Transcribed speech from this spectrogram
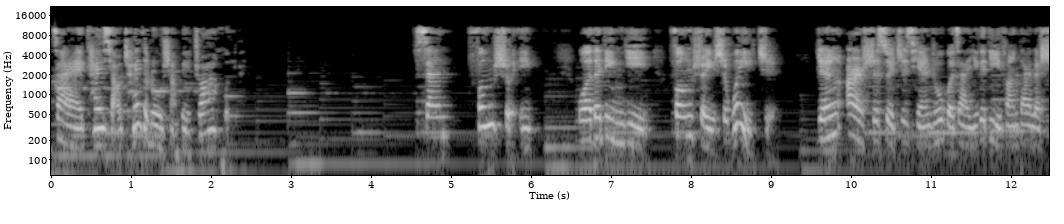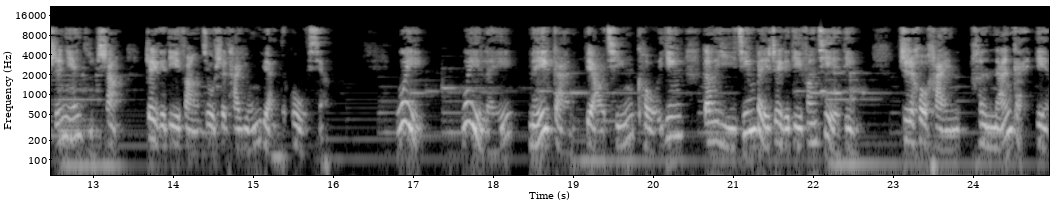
在开小差的路上被抓回来。三风水，我的定义，风水是位置。人二十岁之前，如果在一个地方待了十年以上，这个地方就是他永远的故乡。味、味蕾、美感、表情、口音等已经被这个地方界定。之后还很难改变。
